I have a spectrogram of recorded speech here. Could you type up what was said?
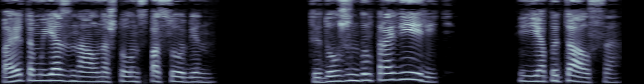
«Поэтому я знал, на что он способен. Ты должен был проверить. Я пытался.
